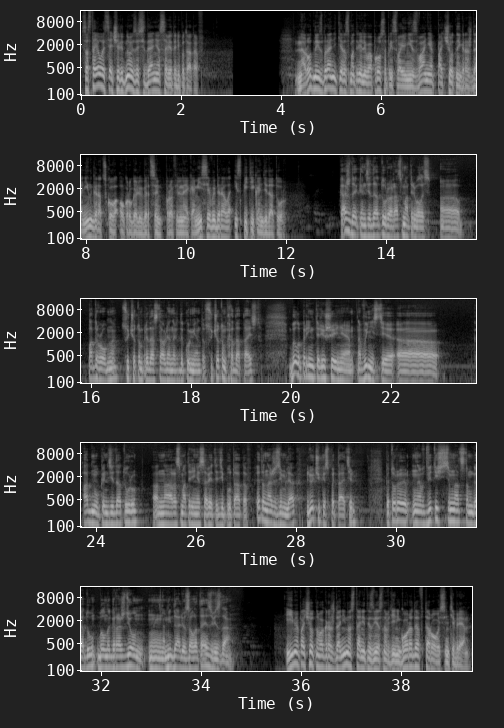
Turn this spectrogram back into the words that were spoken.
Состоялось очередное заседание Совета депутатов. Народные избранники рассмотрели вопрос о присвоении звания «Почетный гражданин городского округа Люберцы». Профильная комиссия выбирала из пяти кандидатур. Каждая кандидатура рассматривалась э, подробно, с учетом предоставленных документов, с учетом ходатайств. Было принято решение вынести э, одну кандидатуру на рассмотрение Совета депутатов. Это наш земляк, летчик-испытатель, который в 2017 году был награжден медалью «Золотая звезда». Имя почетного гражданина станет известно в День города 2 сентября.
